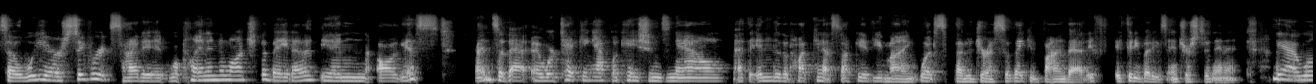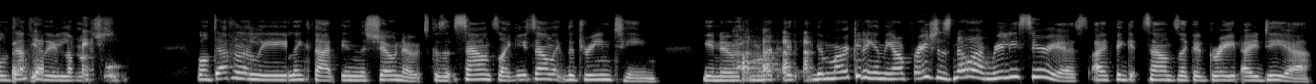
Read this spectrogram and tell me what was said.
So we are super excited. We're planning to launch the beta in August. And so that, and we're taking applications now. At the end of the podcast, I'll give you my website address so they can find that if if anybody's interested in it. Yeah, Um, we'll but yeah, definitely launch. We'll definitely link that in the show notes because it sounds like you sound like the dream team. You know, the, market, the marketing and the operations. No, I'm really serious. I think it sounds like a great idea.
